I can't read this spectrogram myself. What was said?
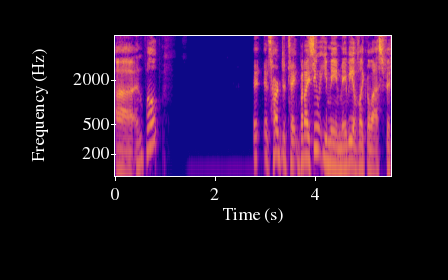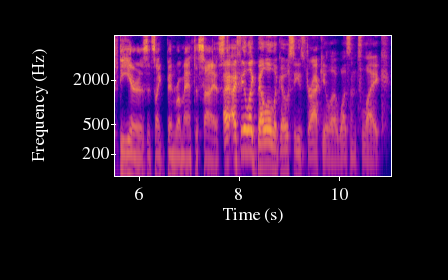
Uh, and well, it, it's hard to take, but I see what you mean. Maybe of like the last fifty years, it's like been romanticized. I, I feel like Bela Lugosi's Dracula wasn't like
